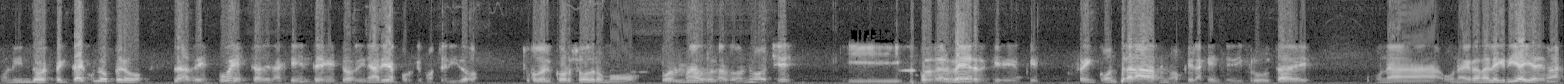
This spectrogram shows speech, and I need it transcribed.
un, lindo espectáculo, pero la respuesta de la gente es extraordinaria porque hemos tenido todo el corsódromo formado las dos noches y poder ver que, que reencontrarnos, que la gente disfruta, es una, una gran alegría y además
